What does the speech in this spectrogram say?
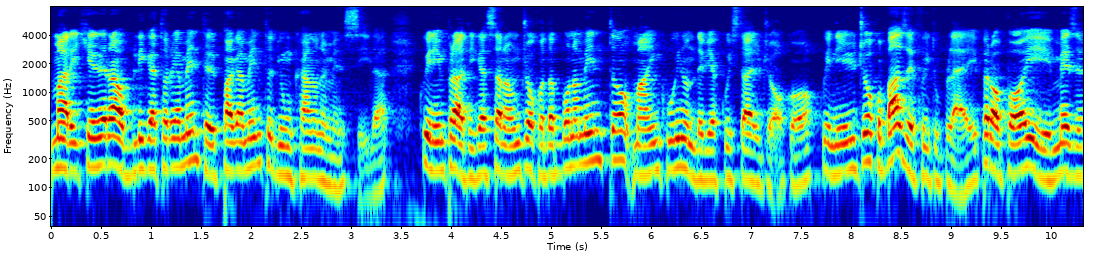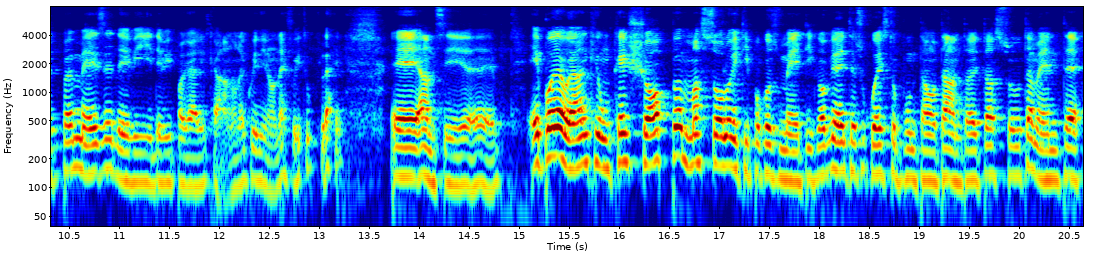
ma richiederà obbligatoriamente il pagamento di un canone mensile. Quindi in pratica sarà un gioco d'abbonamento ma in cui non devi acquistare il gioco. Quindi il gioco base è free to play, però poi mese per mese devi, devi pagare il canone, quindi non è free to play. Eh, anzi, eh, e poi avrà anche un cash shop ma solo di tipo cosmetico. Ovviamente su questo puntano tanto, ha detto assolutamente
